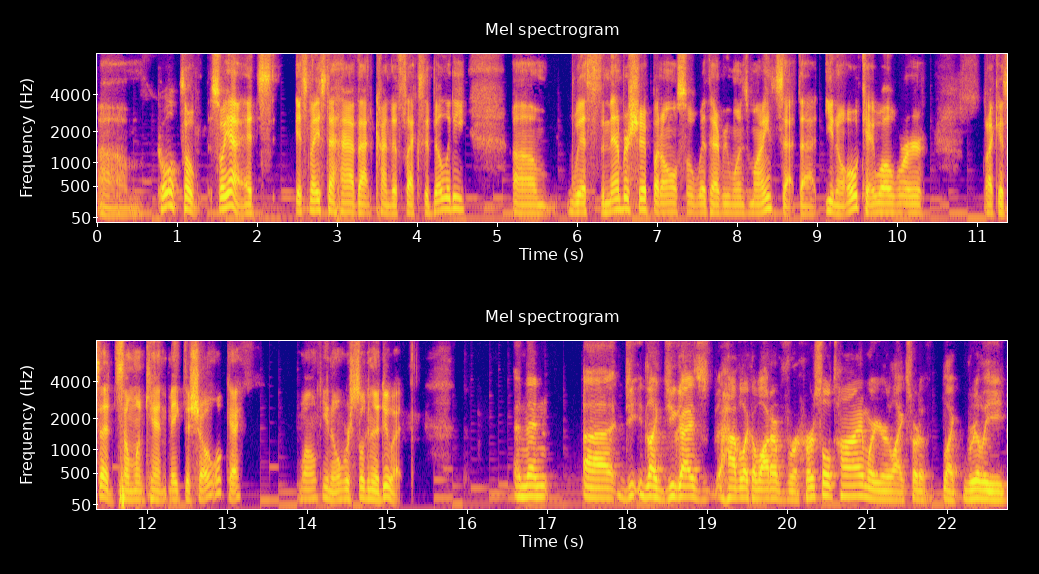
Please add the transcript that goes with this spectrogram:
um Cool. so so yeah it's it's nice to have that kind of flexibility um with the membership but also with everyone's mindset that you know okay well we're like i said someone can't make the show. Okay well you know we're still going to do it And then, uh, do you, like do you guys have like a lot of rehearsal time where you're like sort of like really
